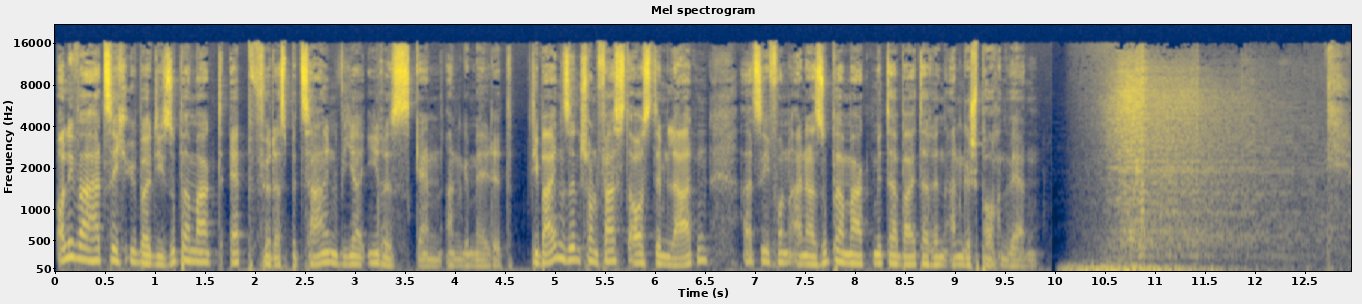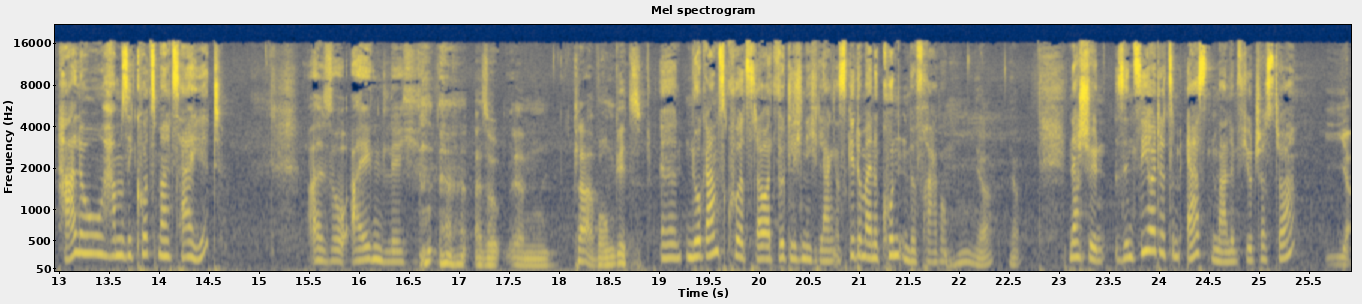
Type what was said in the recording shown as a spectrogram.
Oliver hat sich über die Supermarkt-App für das Bezahlen via Iris-Scan angemeldet. Die beiden sind schon fast aus dem Laden, als sie von einer Supermarkt-Mitarbeiterin angesprochen werden. Hallo, haben Sie kurz mal Zeit? Also eigentlich. Also, ähm, klar, worum geht's? Äh, nur ganz kurz, dauert wirklich nicht lang. Es geht um eine Kundenbefragung. Hm, ja, ja. Na schön, sind Sie heute zum ersten Mal im Future Store? Ja.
